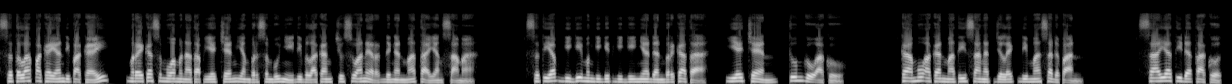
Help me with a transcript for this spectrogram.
Setelah pakaian dipakai, mereka semua menatap Ye Chen yang bersembunyi di belakang Chu Suaner dengan mata yang sama. Setiap gigi menggigit giginya dan berkata, Ye Chen, tunggu aku. Kamu akan mati sangat jelek di masa depan. Saya tidak takut.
